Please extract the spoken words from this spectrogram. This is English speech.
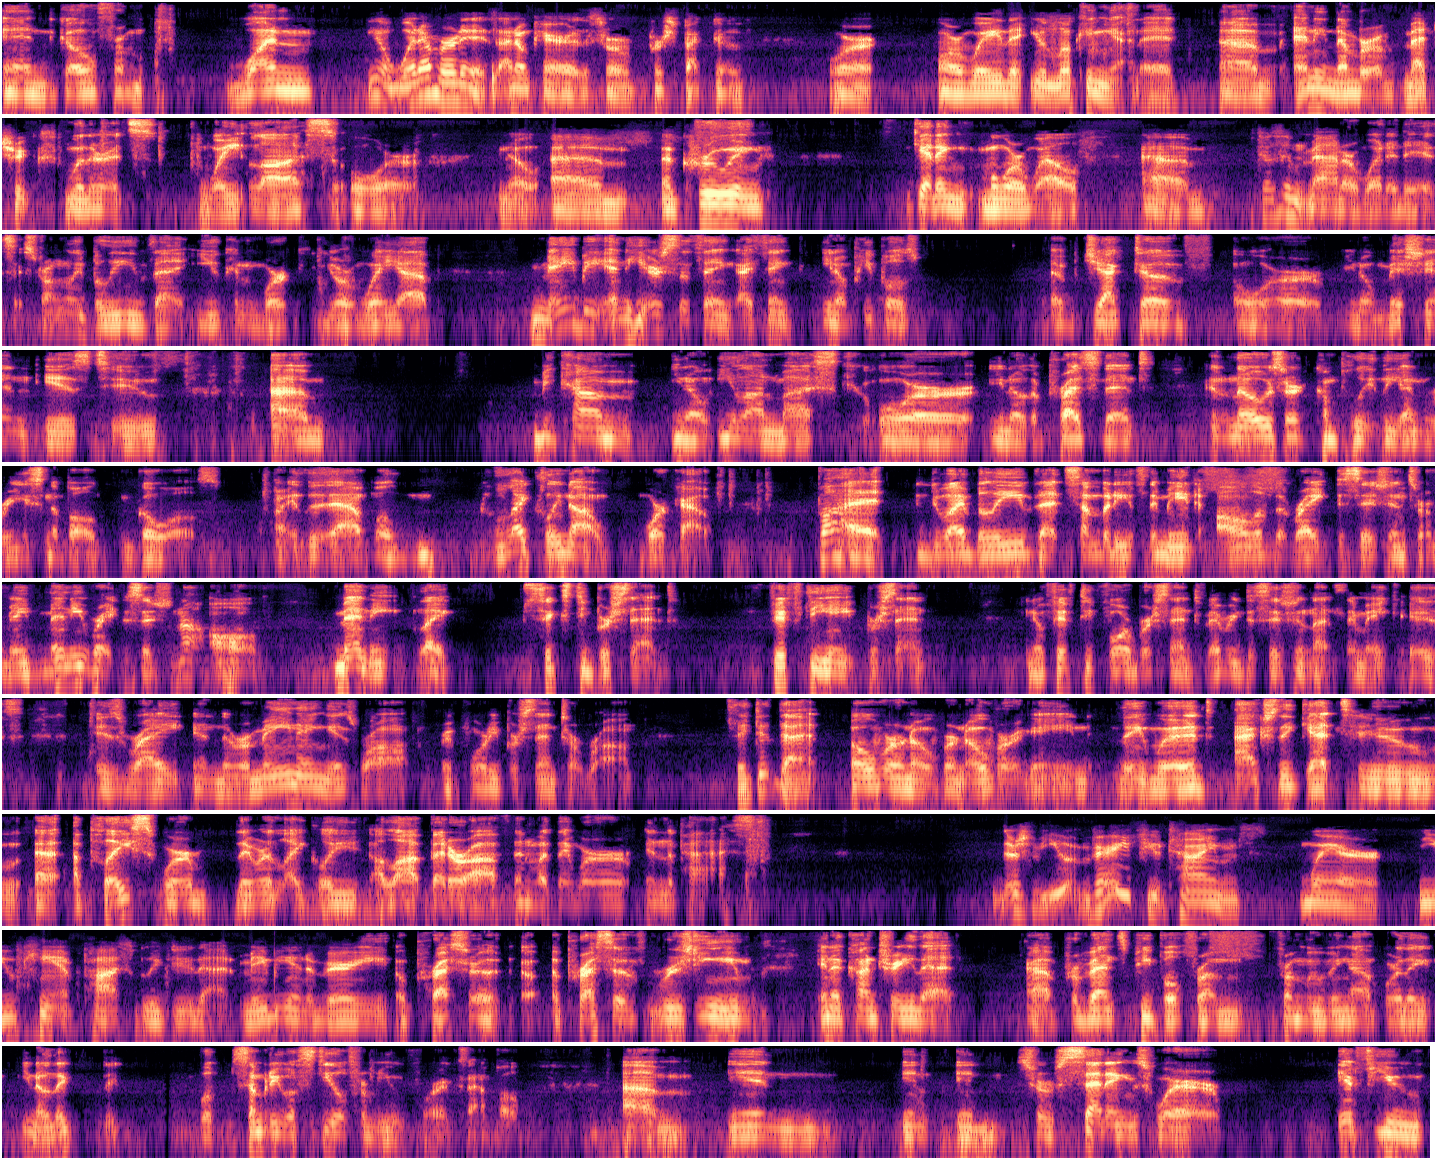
and go from one, you know, whatever it is, I don't care, the sort of perspective or or way that you're looking at it, um, any number of metrics, whether it's weight loss or you know um, accruing, getting more wealth, um, doesn't matter what it is. I strongly believe that you can work your way up. Maybe, and here's the thing: I think you know people's objective or you know mission is to um, become you know Elon Musk or you know the president, and those are completely unreasonable goals. Right, that will likely not work out. But do I believe that somebody, if they made all of the right decisions or made many right decisions, not all, many, like 60%, 58%, you know, 54% of every decision that they make is is right and the remaining is wrong, 40% are wrong. They did that over and over and over again, they would actually get to a, a place where they were likely a lot better off than what they were in the past. There's few, very few times where you can't possibly do that. Maybe in a very oppressive, oppressive regime in a country that uh, prevents people from from moving up, where they, you know, they will somebody will steal from you, for example, um, in in in sort of settings where if you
